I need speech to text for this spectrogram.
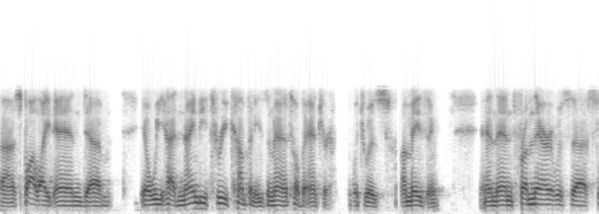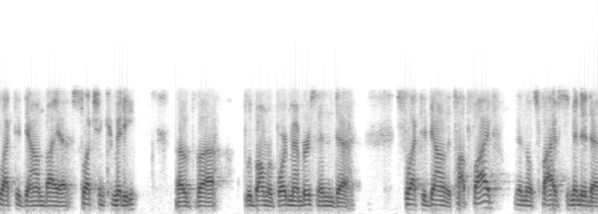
uh, Spotlight, and um, you know, we had 93 companies in Manitoba enter, which was amazing. And then from there, it was uh, selected down by a selection committee of uh, Blue Bomber board members and uh, selected down to the top five. Then those five submitted a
